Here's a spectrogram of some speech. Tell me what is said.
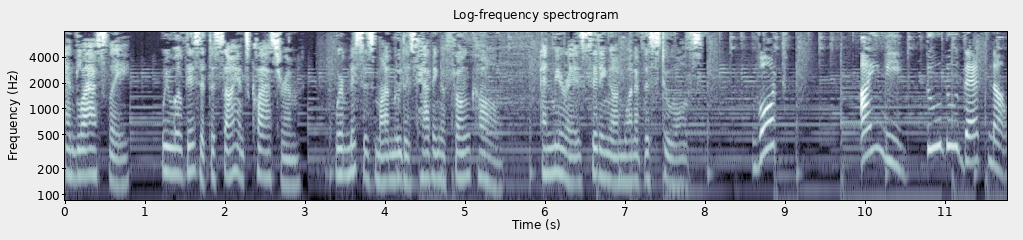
And lastly, we will visit the science classroom, where Mrs. Mahmood is having a phone call. And Mira is sitting on one of the stools. What? I need to do that now.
